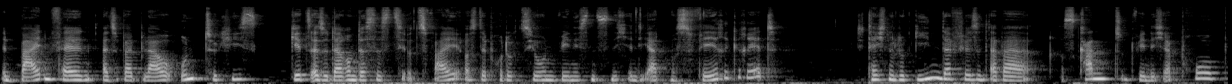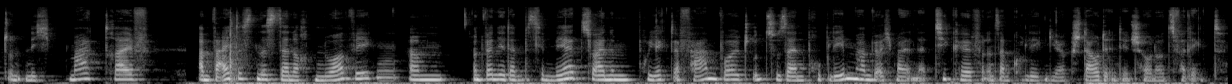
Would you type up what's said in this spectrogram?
In beiden Fällen, also bei Blau und Türkis, geht es also darum, dass das CO2 aus der Produktion wenigstens nicht in die Atmosphäre gerät. Die Technologien dafür sind aber riskant und wenig erprobt und nicht marktreif. Am weitesten ist da noch Norwegen. Ähm, und wenn ihr da ein bisschen mehr zu einem Projekt erfahren wollt und zu seinen Problemen, haben wir euch mal einen Artikel von unserem Kollegen Jörg Staude in den Show Notes verlinkt.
